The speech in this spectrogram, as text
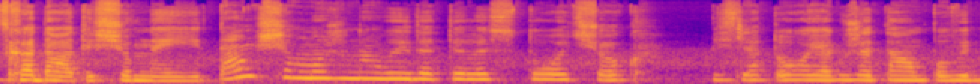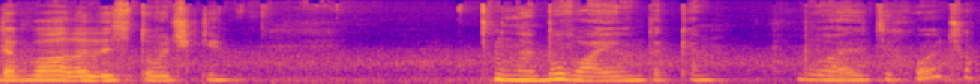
згадати, що в неї там ще можна видати листочок після того, як вже там повидавали листочки. Але буває он таке. Буває цих очок.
